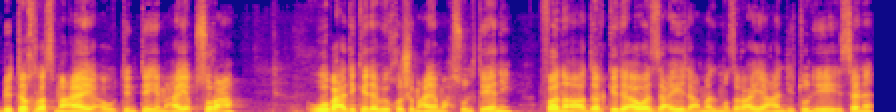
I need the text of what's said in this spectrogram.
بتخلص معايا أو تنتهي معايا بسرعة وبعد كده بيخش معايا محصول تاني فأنا أقدر كده أوزع إيه الأعمال المزرعية عندي طول إيه السنة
